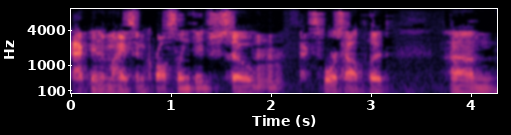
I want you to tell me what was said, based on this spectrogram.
actin and myosin cross linkage, so mm-hmm. X force output. Um,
